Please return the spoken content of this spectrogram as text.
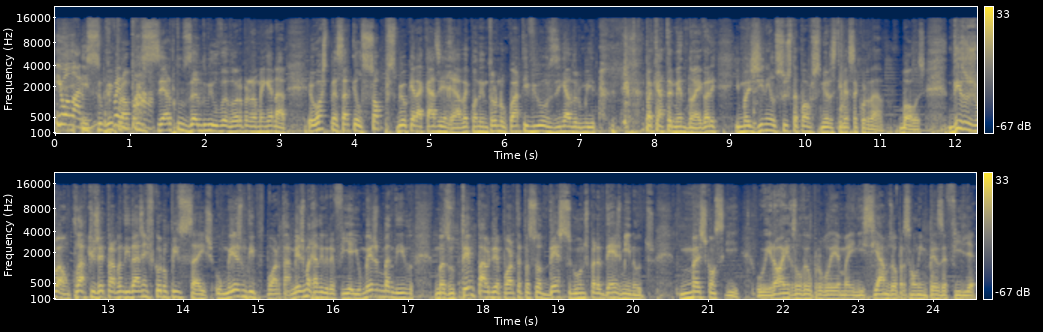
E o alarme? E subi para o piso certo usando o elevador para não me enganar. Eu gosto de pensar que ele só percebeu que era a casa errada quando entrou no quarto e viu a vizinha a dormir. Pacatamente, não é? Agora imaginem o susto da pobre senhora se tivesse acordado. Bolas. Diz o João, claro que o jeito para a bandidagem ficou no piso 6. O mesmo tipo de porta, a mesma radiografia e o mesmo bandido, mas o tempo para abrir a porta passou de 10 segundos para 10 minutos. Mas consegui. O herói resolveu o problema, iniciámos a Operação Limpeza Filha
